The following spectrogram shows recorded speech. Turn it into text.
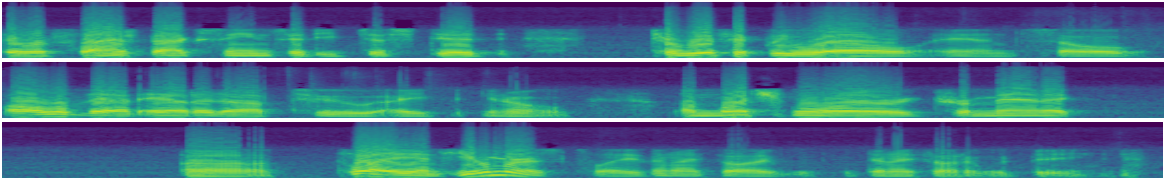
there were flashback scenes that he just did terrifically well, and so all of that added up to a you know a much more dramatic uh, play and humorous play than I thought it would, than I thought it would be.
